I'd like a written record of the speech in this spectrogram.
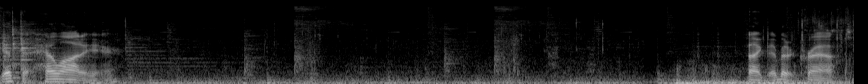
Get the hell out of here. In fact, I better craft.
